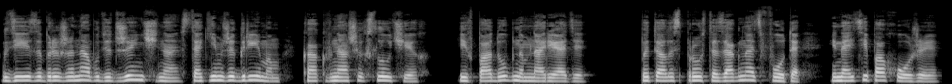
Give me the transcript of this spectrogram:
где изображена будет женщина с таким же гримом, как в наших случаях, и в подобном наряде. Пыталась просто загнать фото и найти похожие.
